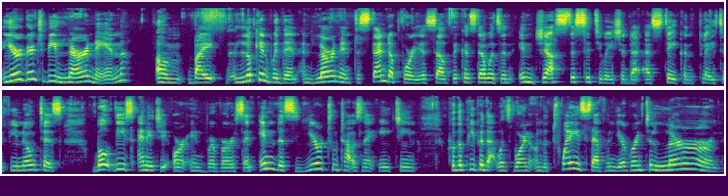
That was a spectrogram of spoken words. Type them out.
you're going to be learning um, by looking within and learning to stand up for yourself because there was an injustice situation that has taken place. If you notice, both these energy are in reverse. And in this year 2018, for the people that was born on the 27, you're going to learn.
